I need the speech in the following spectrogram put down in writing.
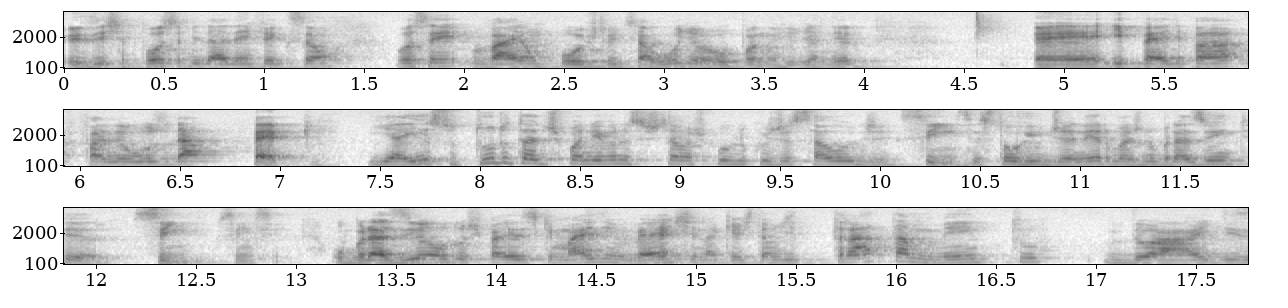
existe a possibilidade da infecção, você vai a um posto de saúde, a OPA no Rio de Janeiro, é, e pede para fazer o uso da PEP. E aí isso tudo está disponível nos sistemas públicos de saúde? Sim. Você estou no Rio de Janeiro, mas no Brasil inteiro? Sim, sim, sim. O Brasil é um dos países que mais investe na questão de tratamento do AIDS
